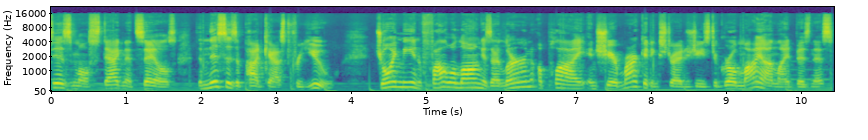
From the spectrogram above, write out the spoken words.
dismal, stagnant sales, then this is a podcast for you. Join me and follow along as I learn, apply, and share marketing strategies to grow my online business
